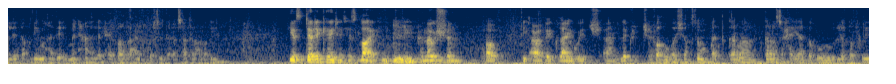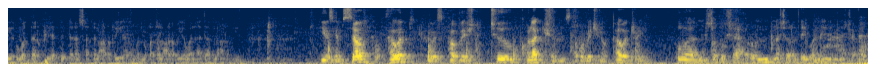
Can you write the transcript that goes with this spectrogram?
لتقديم هذه المنحة للحفاظ على كرسي الدراسات العربية He has dedicated his life to the promotion of the Arabic language and literature. فهو شخص قد كر- كرس حياته لتطوير وترقية الدراسات العربية واللغة العربية والآداب العربية He is himself a poet who has published two collections of original poetry. هو نفسه شاعر نشر ديوانين من الشعر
